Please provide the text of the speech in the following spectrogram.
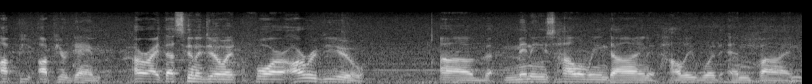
up up your game. All right, that's going to do it for our review of Minnie's Halloween Dine at Hollywood and Vine.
